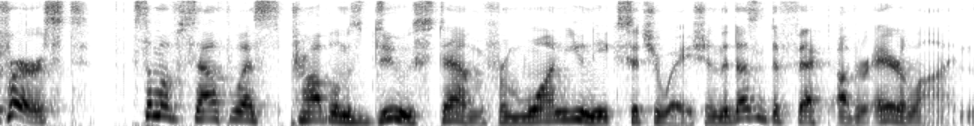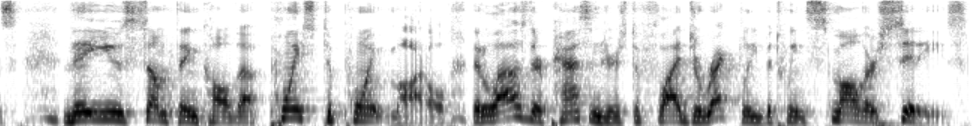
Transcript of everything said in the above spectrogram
first, some of Southwest's problems do stem from one unique situation that doesn't affect other airlines. They use something called a point to point model that allows their passengers to fly directly between smaller cities.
